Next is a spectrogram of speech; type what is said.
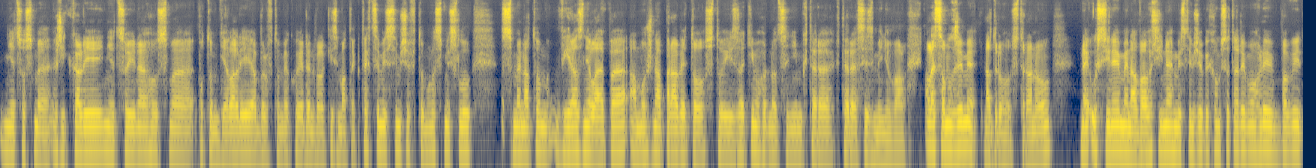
něco jsme říkali, něco jiného jsme potom dělali a byl v tom jako jeden velký zmatek. Tak si myslím, že v tomhle smyslu jsme na tom výrazně lépe a možná právě to stojí za tím hodnocením, které, které si zmiňoval. Ale samozřejmě na druhou stranu neusínejme na Vavřínech. Myslím, že bychom se tady mohli bavit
